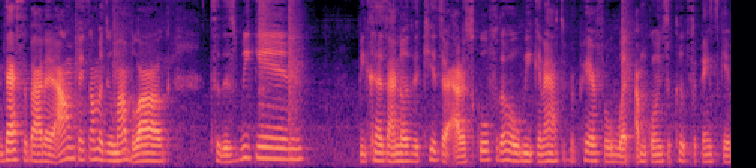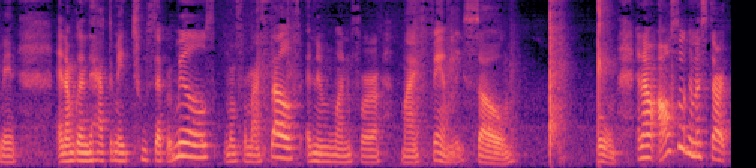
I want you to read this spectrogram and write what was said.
that's about it. I don't think I'm gonna do my blog to this weekend because I know the kids are out of school for the whole week and I have to prepare for what I'm going to cook for Thanksgiving. And I'm going to have to make two separate meals, one for myself and then one for my family. So, boom. And I'm also going to start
